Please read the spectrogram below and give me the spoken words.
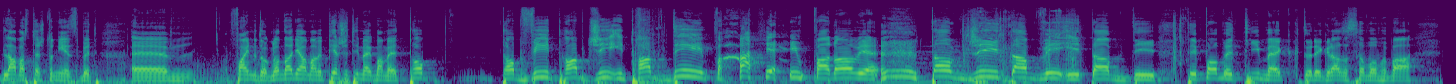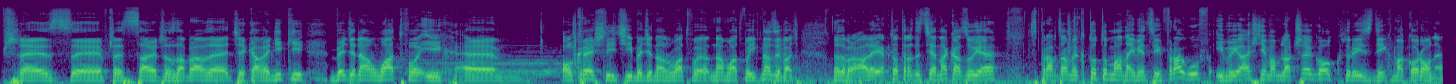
dla was też to nie jest zbyt fajne do oglądania. Mamy pierwszy teamek, mamy top Top V, Top G i Top D, panie i panowie. Top G, Top V i Top D. Typowy teamek, który gra ze sobą chyba przez, e, przez cały czas. Naprawdę ciekawe niki. Będzie nam łatwo ich em, określić i będzie nam łatwo, nam łatwo ich nazywać. No dobra, ale jak to tradycja nakazuje, sprawdzamy kto to ma najwięcej fragów i wyjaśnię wam dlaczego któryś z nich ma koronę.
